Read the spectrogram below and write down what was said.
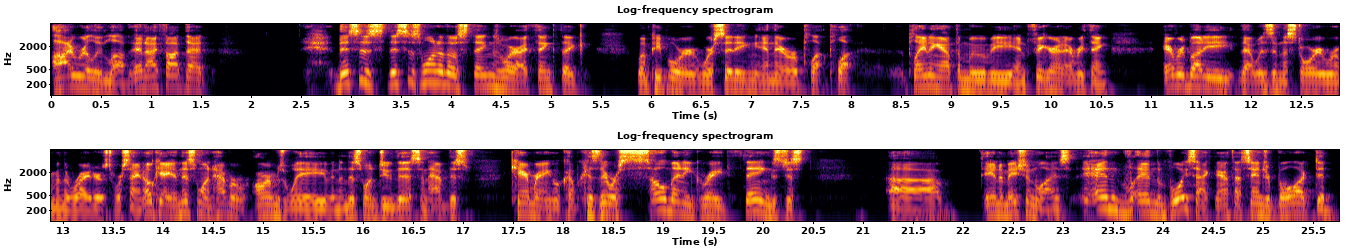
I really loved, and I thought that this is this is one of those things where I think like when people were were sitting and they were pl- pl- planning out the movie and figuring out everything, everybody that was in the story room and the writers were saying, okay, in this one have her arms wave, and in this one do this, and have this camera angle come because there were so many great things just uh, animation wise, and and the voice acting. I thought Sandra Bullock did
